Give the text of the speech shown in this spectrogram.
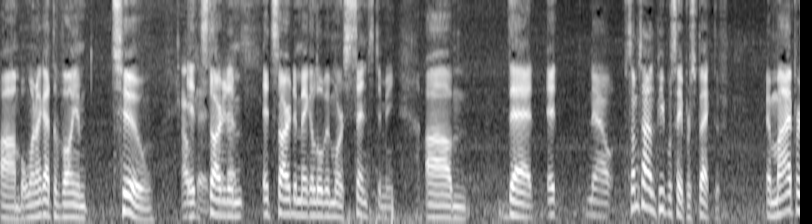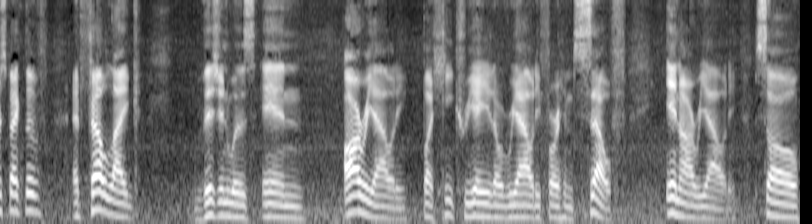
um, but when I got to volume two, Okay, it started so to, it started to make a little bit more sense to me. Um, that it now sometimes people say perspective. In my perspective, it felt like Vision was in our reality, but he created a reality for himself in our reality. So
